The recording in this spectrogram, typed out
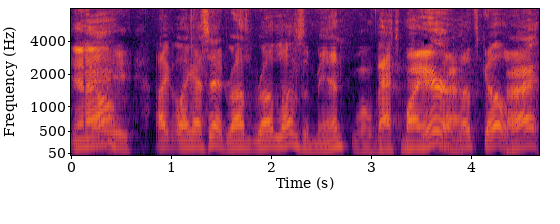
You know? Hey, I, like I said, Rod, Rod loves them, man. Well, that's my era. Let's go. All right.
